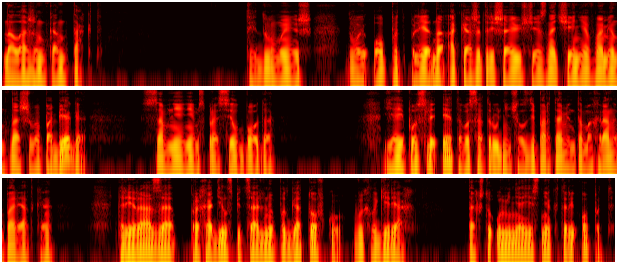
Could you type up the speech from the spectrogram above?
налажен контакт. «Ты думаешь, твой опыт плена окажет решающее значение в момент нашего побега?» — с сомнением спросил Бода. Я и после этого сотрудничал с Департаментом охраны порядка. Три раза проходил специальную подготовку в их лагерях, так что у меня есть некоторый опыт.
